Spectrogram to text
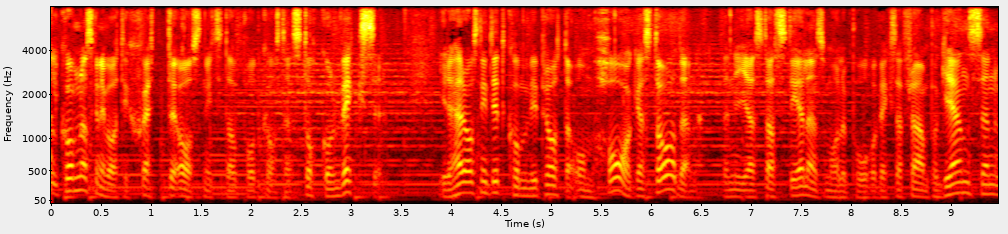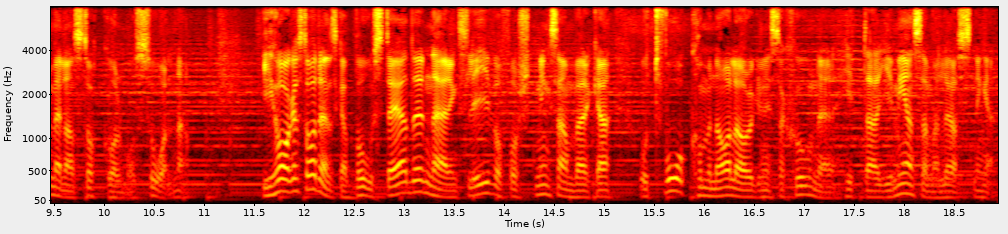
Välkomna ska ni vara till sjätte avsnittet av podcasten Stockholm växer. I det här avsnittet kommer vi prata om Hagastaden, den nya stadsdelen som håller på att växa fram på gränsen mellan Stockholm och Solna. I Hagastaden ska bostäder, näringsliv och forskning samverka och två kommunala organisationer hitta gemensamma lösningar.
